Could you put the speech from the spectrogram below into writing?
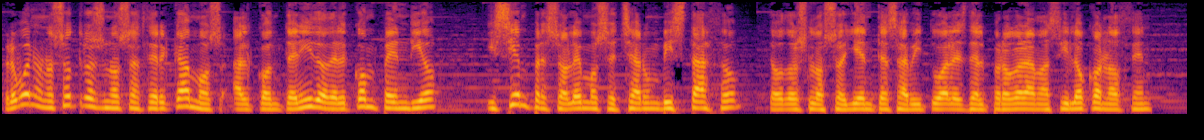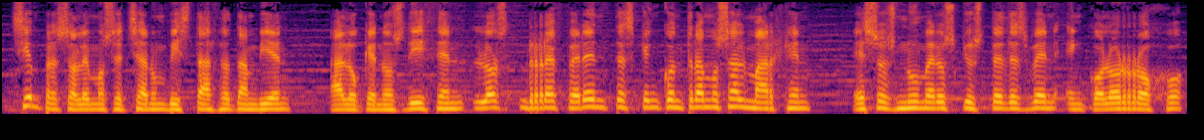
Pero bueno, nosotros nos acercamos al contenido del compendio y siempre solemos echar un vistazo, todos los oyentes habituales del programa si lo conocen, siempre solemos echar un vistazo también a lo que nos dicen los referentes que encontramos al margen, esos números que ustedes ven en color rojo,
